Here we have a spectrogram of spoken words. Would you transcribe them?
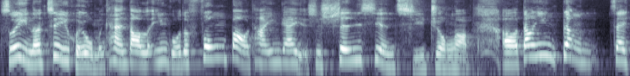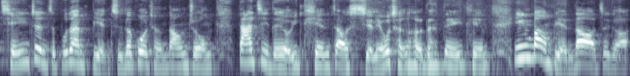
所以呢，这一回我们看到了英国的风暴，它应该也是深陷其中啊。呃，当英镑在前一阵子不断贬值的过程当中，大家记得有一天叫血流成河的那一天，英镑贬到这个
